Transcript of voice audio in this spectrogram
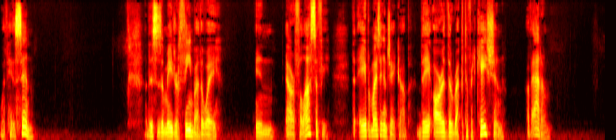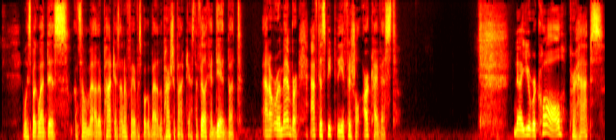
with his sin. This is a major theme, by the way, in our philosophy that Abraham, Isaac, and Jacob, they are the rectification of Adam. And we spoke about this on some of my other podcasts. I don't know if I ever spoke about it on the Parsha podcast. I feel like I did, but I don't remember. I have to speak to the official archivist. Now you recall, perhaps,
